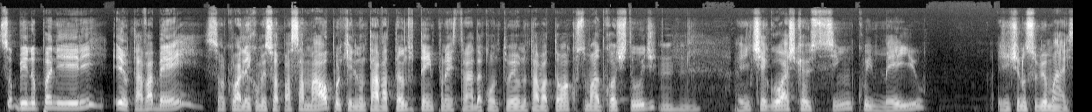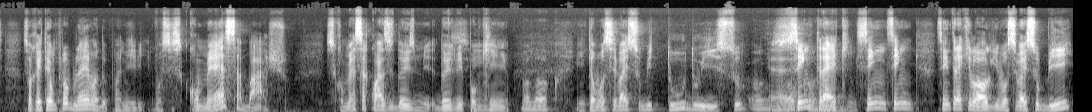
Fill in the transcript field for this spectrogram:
Subi no Paniri, eu tava bem, só que o Ale começou a passar mal, porque ele não tava tanto tempo na estrada quanto eu, não tava tão acostumado com a altitude. Uhum. A gente chegou, acho que aos 5 e meio, a gente não subiu mais. Só que aí tem um problema do Paniri. Você começa abaixo. Você começa quase 2 mil, dois mil e pouquinho. Ô, louco. Então você vai subir tudo isso Ô, louco, sem velho. trekking, sem, sem, sem track log. Você vai subir,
